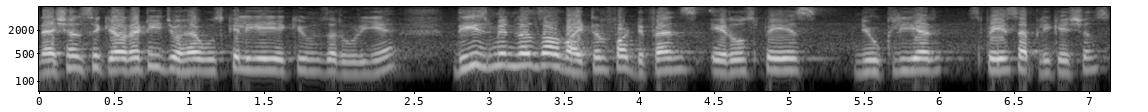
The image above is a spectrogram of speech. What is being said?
नेशनल सिक्योरिटी जो है, उसके लिए ये क्यों ज़रूरी है? These minerals are vital for defence aerospace nuclear space applications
